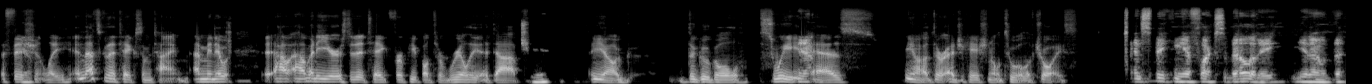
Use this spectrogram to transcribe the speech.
efficiently. Yeah. And that's going to take some time. I mean, it, how how many years did it take for people to really adopt, you know, the Google Suite yeah. as you know their educational tool of choice? and speaking of flexibility, you know, the,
